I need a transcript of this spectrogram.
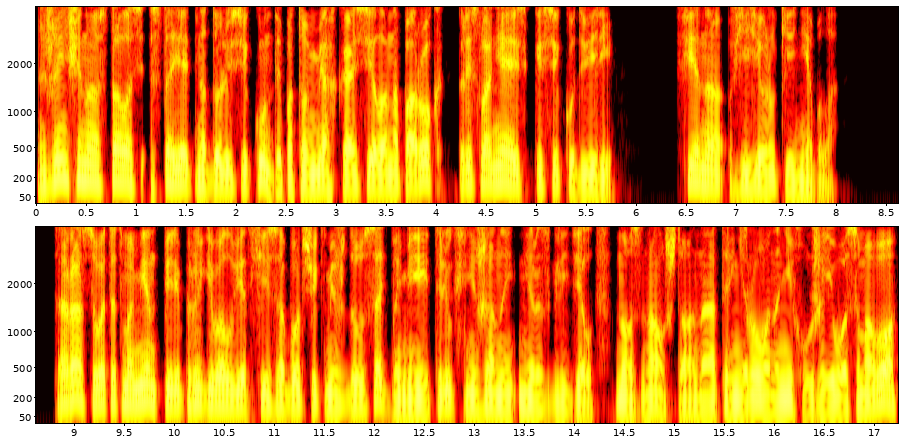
Женщина осталась стоять на долю секунды, потом мягко осела на порог, прислоняясь к косяку двери. Фена в ее руке не было. Тарас в этот момент перепрыгивал ветхий заборчик между усадьбами, и трюк Снежаны не разглядел, но знал, что она тренирована не хуже его самого,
